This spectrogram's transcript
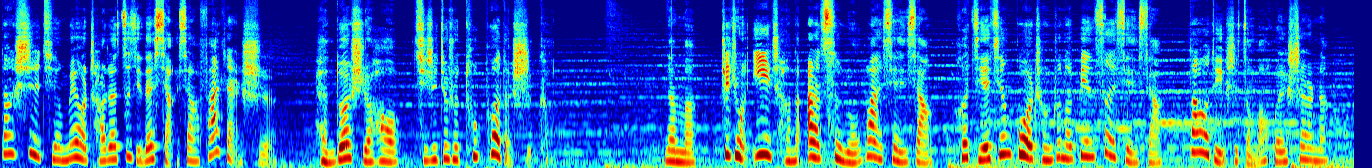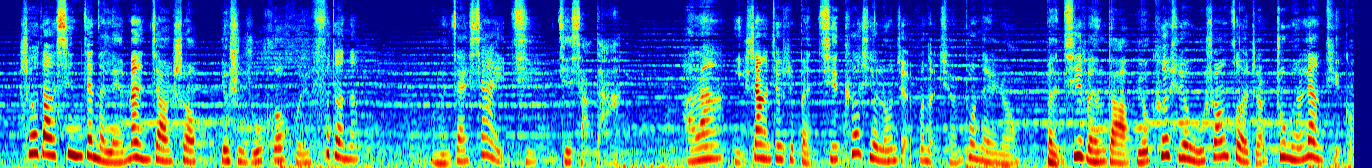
当事情没有朝着自己的想象发展时，很多时候其实就是突破的时刻。那么，这种异常的二次融化现象和结晶过程中的变色现象到底是怎么回事呢？收到信件的雷曼教授又是如何回复的呢？我们在下一期揭晓答案。好啦，以上就是本期科学龙卷风的全部内容。本期文稿由科学无双作者朱文亮提供，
